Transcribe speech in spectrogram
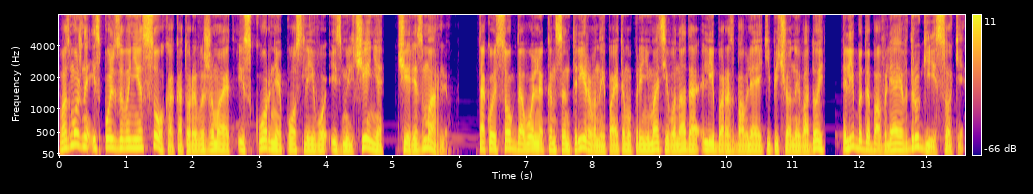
Возможно использование сока, который выжимают из корня после его измельчения через марлю. Такой сок довольно концентрированный, поэтому принимать его надо либо разбавляя кипяченой водой, либо добавляя в другие соки.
